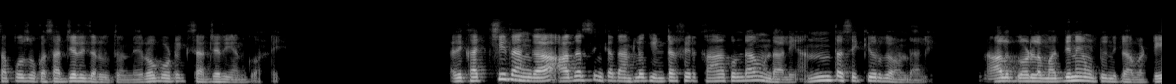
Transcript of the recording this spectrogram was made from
సపోజ్ ఒక సర్జరీ జరుగుతుంది. రోబోటిక్ సర్జరీ అనుకోండి. అది ఖచ్చితంగా అదర్స్ ఇంకా దాంట్లోకి ఇంటర్ఫియర్ కాకుండా ఉండాలి. అంత సెక్యూర్‌గా ఉండాలి. నాలుగు గోడల మధ్యనే ఉంటుంది కాబట్టి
